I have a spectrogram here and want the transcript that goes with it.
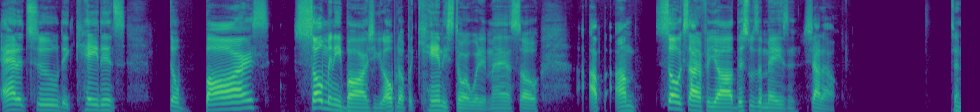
attitude, the cadence, the bars. So many bars. You could open up a candy store with it, man. So I, I'm so excited for y'all. This was amazing. Shout out. 10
